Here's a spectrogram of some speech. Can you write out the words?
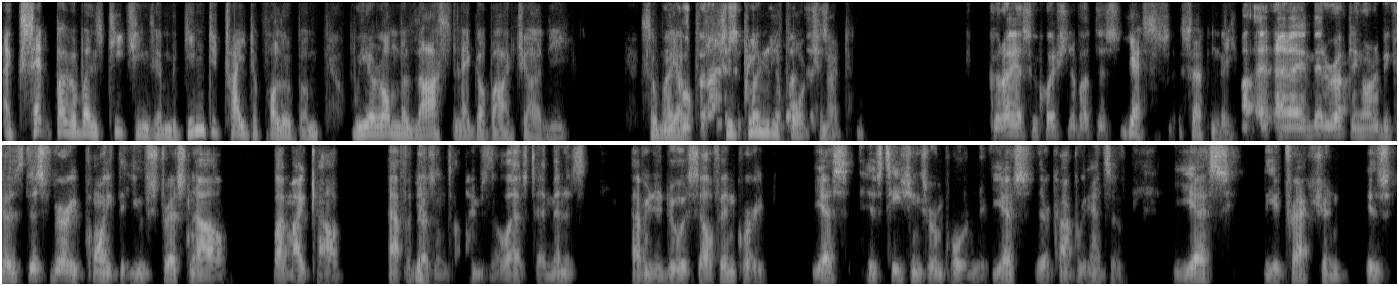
accept Bhagavan's teachings and begin to try to follow them, we are on the last leg of our journey. So Michael, we are supremely fortunate. This? Could I ask a question about this? Yes, certainly. Uh, and, and I am interrupting only because this very point that you've stressed now, by my count, half a dozen times in the last 10 minutes, having to do with self inquiry. Yes, his teachings are important. Yes, they're comprehensive. Yes, the attraction is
